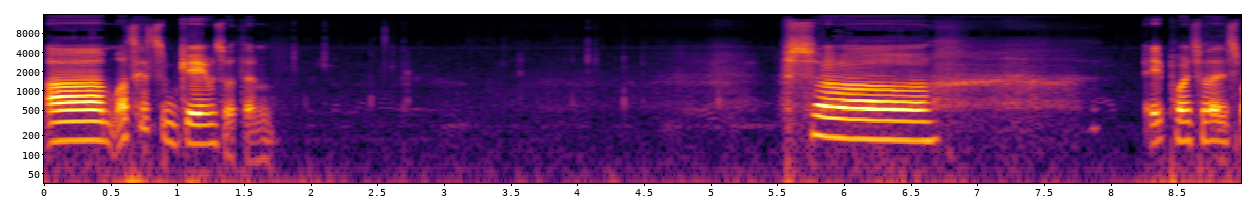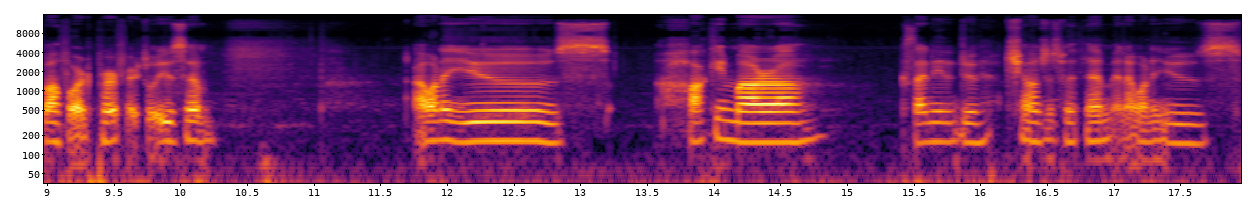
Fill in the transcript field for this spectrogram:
Um, let's get some games with him. So eight points with any small forward, perfect. We'll use him. I want to use Hachimura because I need to do challenges with him, and I want to use.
